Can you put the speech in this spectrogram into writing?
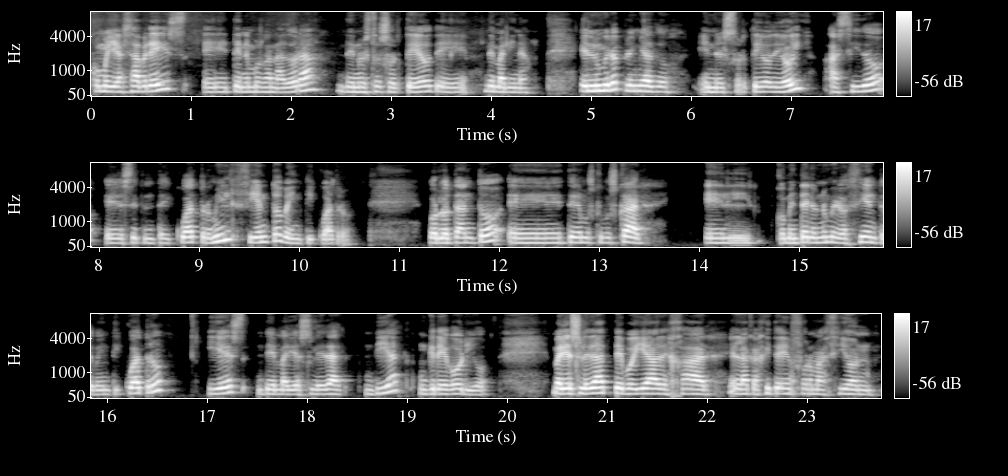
como ya sabréis, eh, tenemos ganadora de nuestro sorteo de, Marina. El número premiado en el sorteo de hoy ha sido el 74.124. Por lo tanto, eh, tenemos que buscar el comentario número 124 y es de María Soledad Díaz Gregorio. María Soledad, te voy a dejar en la cajita de información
